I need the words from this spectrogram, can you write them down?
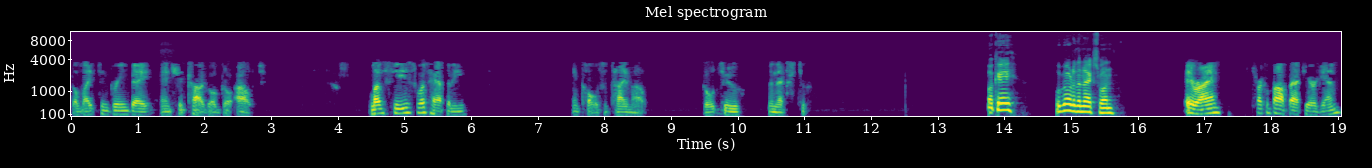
the lights in Green Bay and Chicago go out. Love sees what's happening and calls a timeout. Go to the next two. Okay, we'll go to the next one. Hey Ryan, Trucker Bob back here again.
